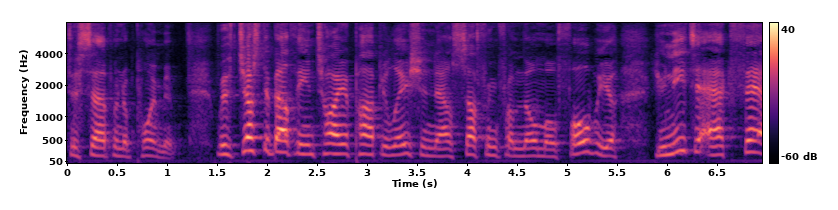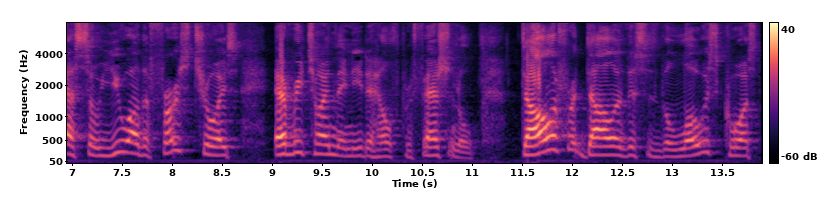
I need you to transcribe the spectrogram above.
to set up an appointment. With just about the entire population now suffering from nomophobia, you need to act fast so you are the first choice every time they need a health professional. Dollar for dollar, this is the lowest cost,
